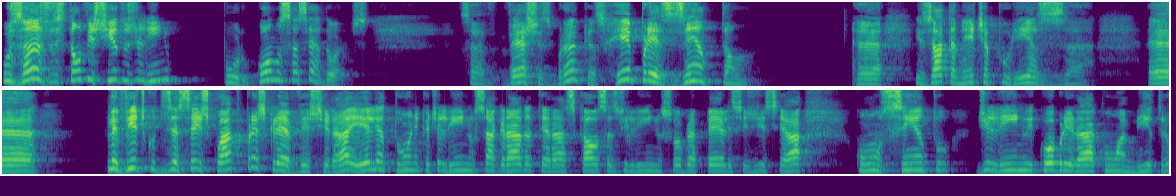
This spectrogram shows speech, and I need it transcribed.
Os anjos estão vestidos de linho puro, como sacerdotes. Essas vestes brancas representam é, exatamente a pureza. É, Levítico 16,4 prescreve: vestirá ele a túnica de linho sagrada, terá as calças de linho sobre a pele, se se com um cinto de linho e cobrirá com a mitra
